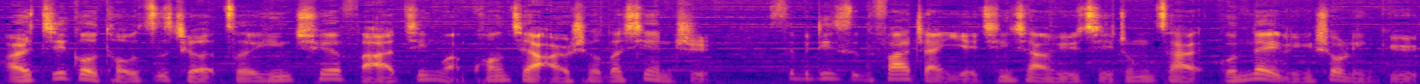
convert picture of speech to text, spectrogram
而机构投资者则因缺乏监管框架而受到限制。CBDC 的发展也倾向于集中在国内零售领域，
